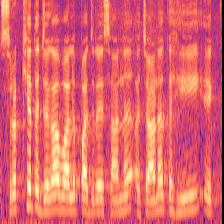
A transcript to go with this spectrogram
ਸੁਰੱਖਿਅਤ ਜਗ੍ਹਾ ਵੱਲ ਭੱਜ ਰਹੇ ਸਨ। ਅਚਾਨਕ ਹੀ ਇੱਕ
